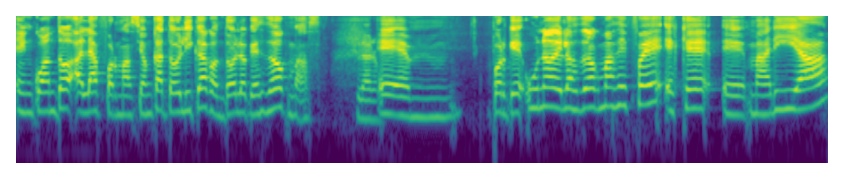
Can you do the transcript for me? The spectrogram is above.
en cuanto a la formación católica con todo lo que es dogmas. Claro. Eh, porque uno de los dogmas de fe es que eh, María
